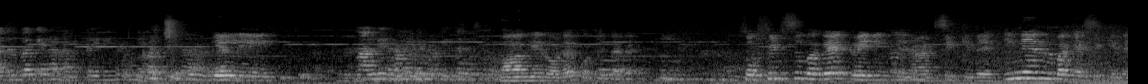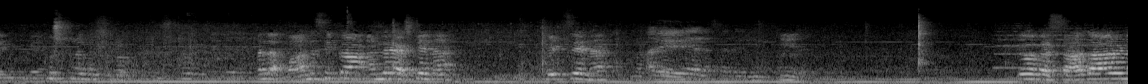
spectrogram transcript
ಅದ್ರ ಬಗ್ಗೆ ನಮ್ಗೆ ಟ್ರೈನಿಂಗ್ ಕೊಟ್ಟಿದ್ದಾರೆ ಎಲ್ಲಿ? ಮಾಂಗಿ ಕೊಟ್ಟಿದ್ದಾರೆ ಸರ್. ಮಾಗಲಿ ರೋಡಲ್ಲಿ ಕೊಟ್ಟಿದ್ದಾರೆ. ಸೊ ಫಿಟ್ಸ್ ಬಗ್ಗೆ ಟ್ರೈನಿಂಗ್ ಸಿಕ್ಕಿದೆ? ಇನ್ನೇನ್ ಬಗ್ಗೆ ಸಿಕ್ಕಿದೆ ನಿಮಗೆ? ಅಲ್ಲ ಮಾನಸಿಕ ಅಂದ್ರೆ ಅಷ್ಟೇನಾ? ಫಿಟ್ಸ್ ಏನಾ? ಅದೇ ಅಲ್ಲ ಸರ್. ಹ್ಮ್. ಇವಾಗ ಸಾಧಾರಣ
